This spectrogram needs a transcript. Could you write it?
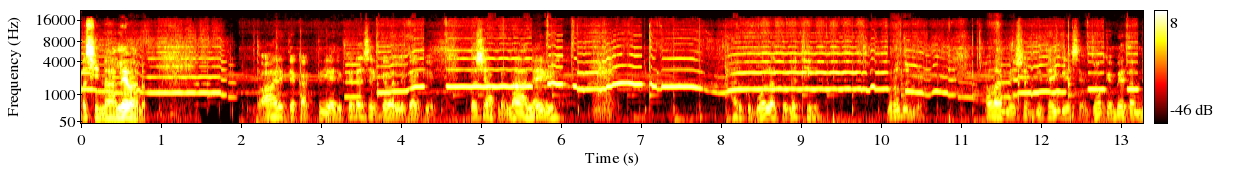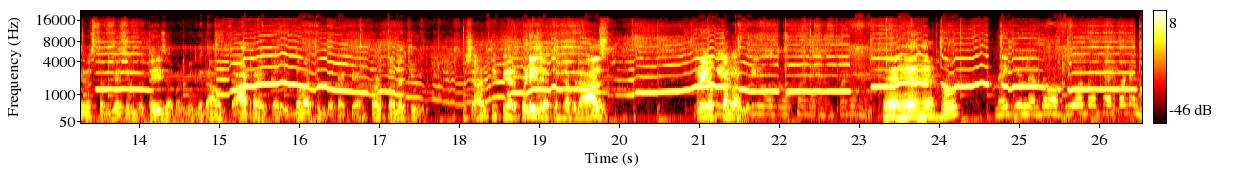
પછી ના લેવાનો. તો આ રીતે કાંક તૈયારી કરે છે કેવલી કાકી. પછી આપણે ના લેવી. હરકું બોલાતું નથી. બરોબર ને? સવારની શરદી થઈ ગઈ છે. જો કે બે ત્રણ દિવસ બે જણ તો થઈ જાય પણ મેં કીધું આ વખતે આ ટ્રાય કરી દવાથી તો કાંઈ ફેર પડતો નથી. પછી આનથી ફેર પડી જાય પછી આપણે આ જ પ્રયોગ કરવાનો. હે હે હે હું? રેગ્યુલર દવા પીવો તો ફેર પડે ને.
